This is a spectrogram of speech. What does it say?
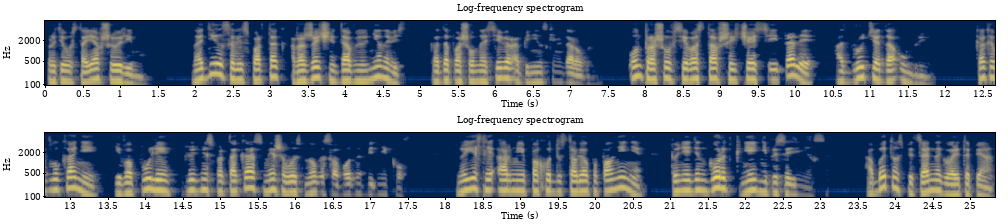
противостоявшую Риму. Надеялся ли Спартак разжечь недавнюю ненависть, когда пошел на север Апеннинскими дорогами? Он прошел все восставшие части Италии от Брутия до Умбрии. Как и в Лукании, и в Апулии людьми Спартака смешивалось много свободных бедняков. Но если армии поход доставлял пополнение, то ни один город к ней не присоединился. Об этом специально говорит Апиан.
